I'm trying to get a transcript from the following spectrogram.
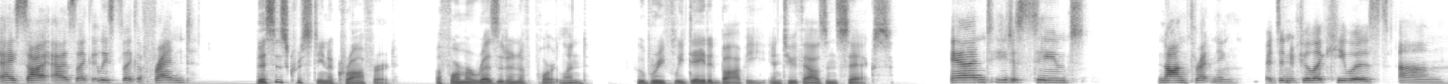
I saw it as like at least like a friend. This is Christina Crawford, a former resident of Portland who briefly dated Bobby in 2006. And he just seemed non threatening. It didn't feel like he was um,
